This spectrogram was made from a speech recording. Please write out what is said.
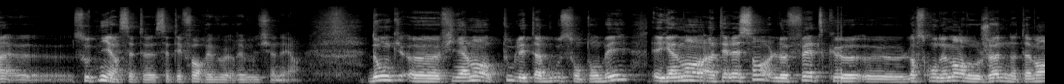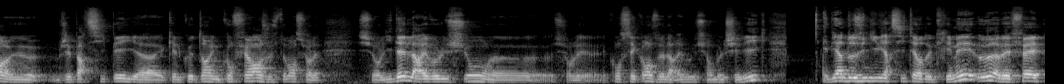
euh, soutenir cette, cet effort révolutionnaire. Donc euh, finalement, tous les tabous sont tombés. Également intéressant le fait que euh, lorsqu'on demande aux jeunes, notamment, euh, j'ai participé il y a quelque temps à une conférence justement sur, sur l'idée de la révolution, sur les, conséquences de la révolution bolchevique. Eh bien, deux universitaires de Crimée, eux, avaient fait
